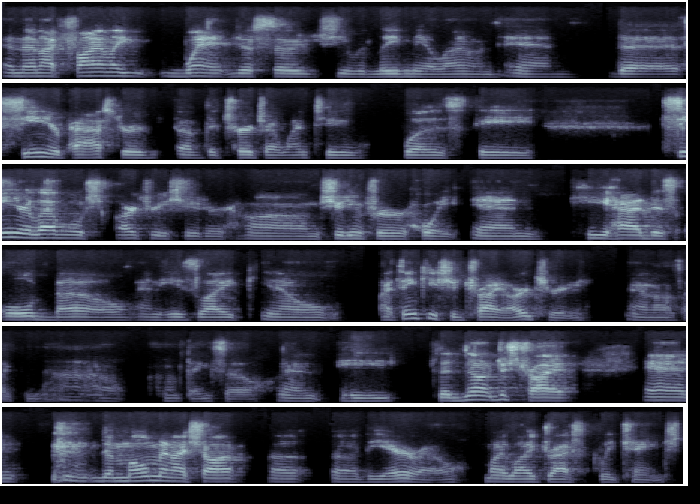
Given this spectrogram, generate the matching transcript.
And then I finally went just so she would leave me alone. And the senior pastor of the church I went to was a senior level archery shooter, um, shooting for Hoyt. And he had this old bow and he's like, you know, I think you should try archery. And I was like, no, I don't, I don't think so. And he said, no, just try it. And the moment I shot uh, uh, the arrow, my life drastically changed.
